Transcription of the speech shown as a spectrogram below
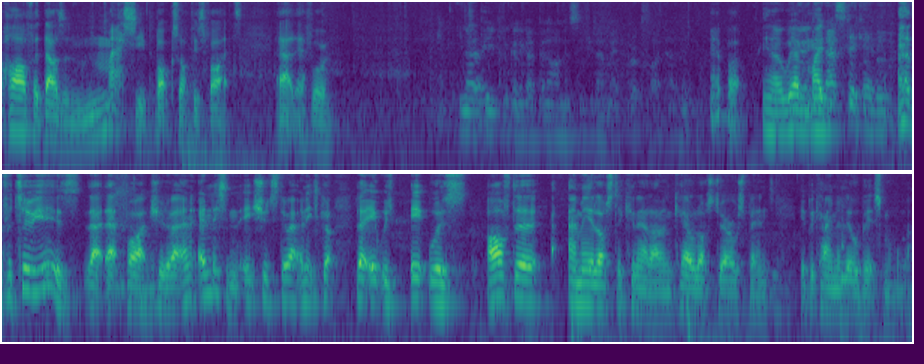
half a dozen massive box office fights out there for him. You know people are going to go bananas if you don't make the Brook fight, don't you? Yeah, but you know we You're haven't gonna made get that stick for two years that that fight mm-hmm. should have and, and listen it should still and it's got that it was it was after Amir lost to Canelo and Kell lost to Errol Spence it became a little bit smaller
